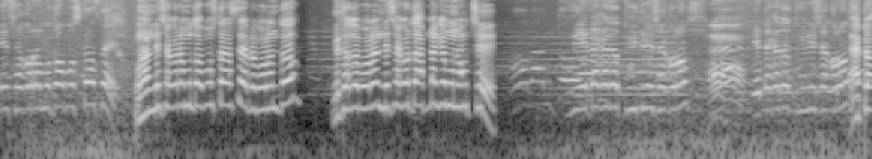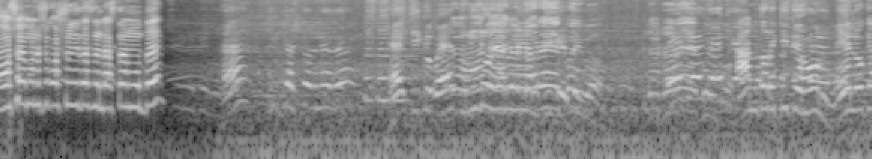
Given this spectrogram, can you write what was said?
নেশা করার মতো অবস্থা আছে? ওনার নেশা করার মতো অবস্থা আছে আপনি বলেন তো। মিথ্যা তো বলেন নেশা করতে আপনাকে মনে হচ্ছে? আমার গান তো- তুই এটা কাজে তুই নেশা করস? এটা কাজে তুই নেশা করস? একটা অসহায় মানুষ কষ্ট দিতেছেন রাস্তার মধ্যে? হ্যাঁ? জিজ্ঞেস করে নেবে। হ্যাঁ কি কইবে? তুই নিজেও জানে না আমি কি কইব। এই যে- এই যে- আমি তোরে কি হন এই লোকে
